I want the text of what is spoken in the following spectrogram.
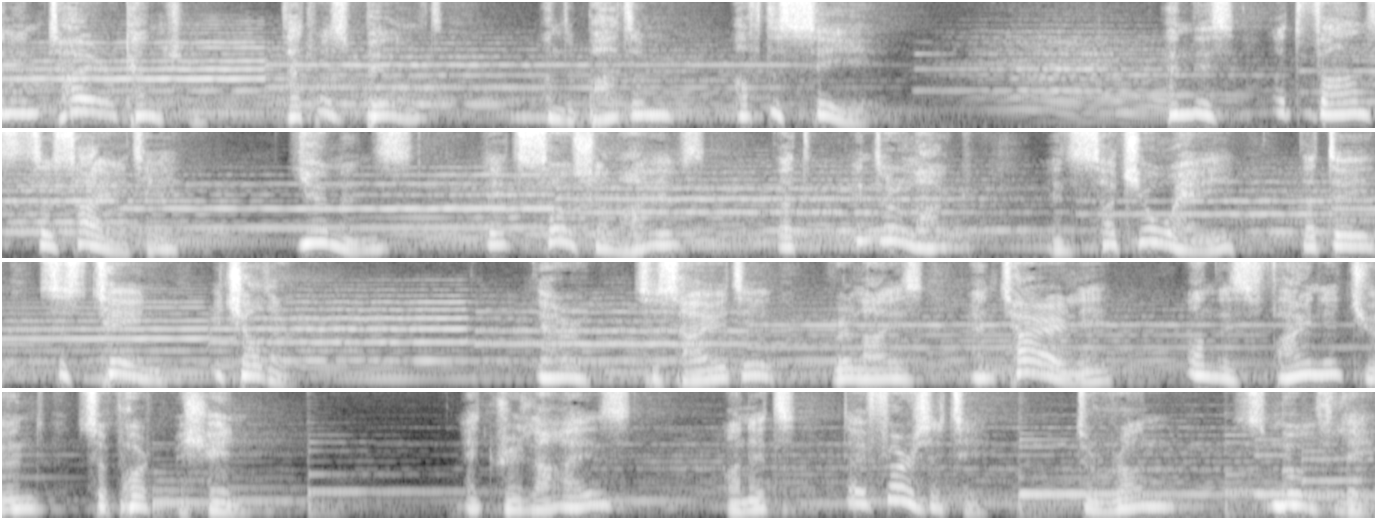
an entire country that was built on the bottom of the sea. In this advanced society, humans lead social lives that interlock in such a way that they sustain each other. Their society relies entirely on this finely tuned support machine. It relies on its diversity to run smoothly.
